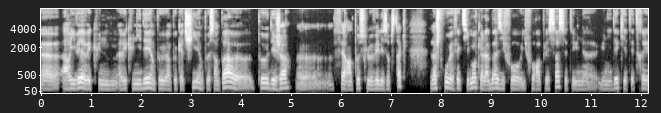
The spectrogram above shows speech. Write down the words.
euh, arriver avec une, avec une idée un peu, un peu catchy, un peu sympa, euh, peut déjà euh, faire un peu se lever les obstacles. Là, je trouve effectivement qu'à la base, il faut, il faut rappeler ça. C'était une, une idée qui était très,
